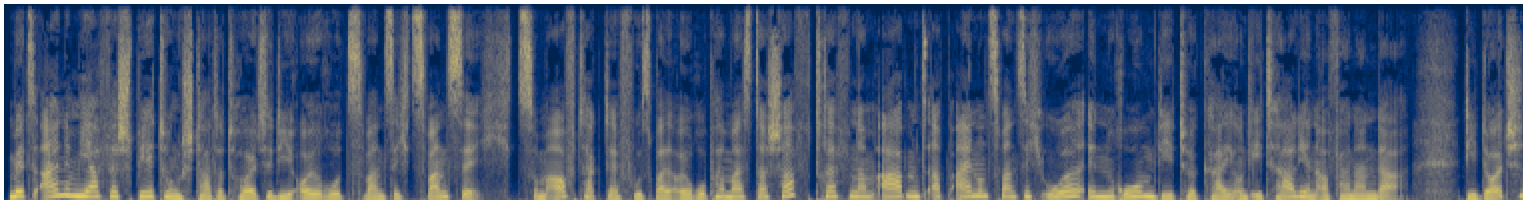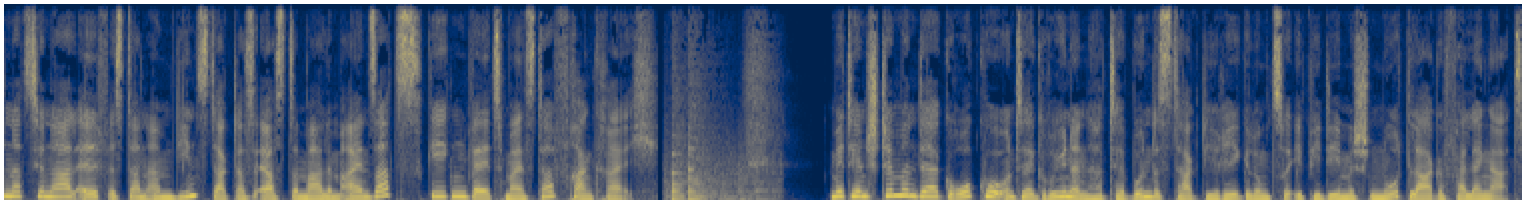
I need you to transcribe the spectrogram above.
Mit einem Jahr Verspätung startet heute die Euro 2020. Zum Auftakt der Fußball-Europameisterschaft treffen am Abend ab 21 Uhr in Rom die Türkei und Italien aufeinander. Die deutsche Nationalelf ist dann am Dienstag das erste Mal im Einsatz gegen Weltmeister Frankreich. Mit den Stimmen der GroKo und der Grünen hat der Bundestag die Regelung zur epidemischen Notlage verlängert.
